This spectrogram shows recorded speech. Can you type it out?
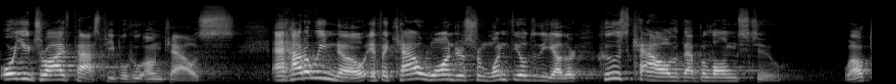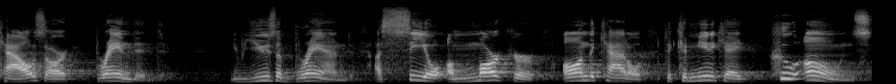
or you drive past people who own cows. And how do we know if a cow wanders from one field to the other, whose cow that, that belongs to? Well, cows are branded. You use a brand, a seal, a marker on the cattle to communicate who owns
